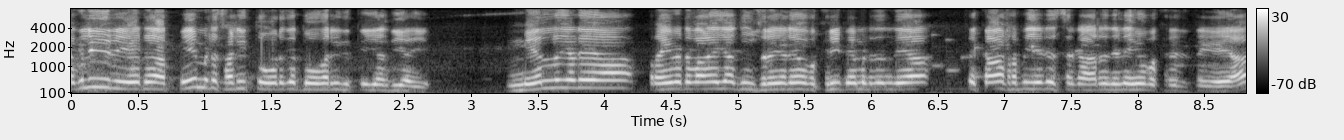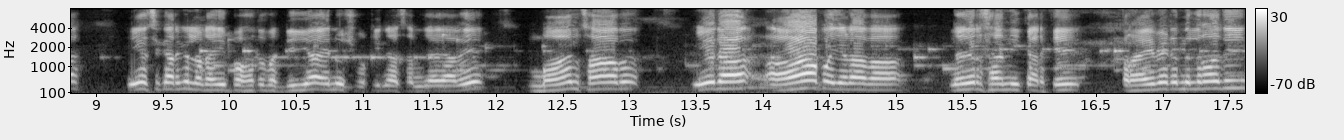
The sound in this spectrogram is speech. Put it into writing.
ਅਗਲੀ ਰੇਟ ਆ ਪੇਮੈਂਟ ਸਾਡੀ ਤੋੜ ਕੇ ਦੋ ਵਾਰੀ ਦਿੱਤੀ ਜਾਂਦੀ ਆ ਜੀ। ਮਿਲ ਜਿਹੜੇ ਆ ਪ੍ਰਾਈਵੇਟ ਵਾਲੇ ਜਾਂ ਦੂਸਰੇ ਜਿਹੜੇ ਉਹ ਵੱਖਰੀ ਪੇਮੈਂਟ ਦਿੰਦੇ ਆ ਤੇ 61 ਰੁਪਏ ਜਿਹੜੇ ਸਰਕਾਰ ਨੇ ਦੇਣੇ ਉਹ ਵੱਖਰੇ ਦਿੱਤੇ ਗਏ ਆ। ਇਸ ਕਰਕੇ ਲੜਾਈ ਬਹੁਤ ਵੱਡੀ ਆ, ਇਹਨੂੰ ਛੋਟੀ ਨਾ ਸਮਝਿਆ ਜਾਵੇ। ਮਾਨ ਸਾਹਿਬ, ਇਹਦਾ ਆਪ ਜਿਹੜਾ ਵਾ ਨਜ਼ਰਸਾਨੀ ਕਰਕੇ ਪ੍ਰਾਈਵੇਟ ਮਿਲਰਾਂ ਦੀ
